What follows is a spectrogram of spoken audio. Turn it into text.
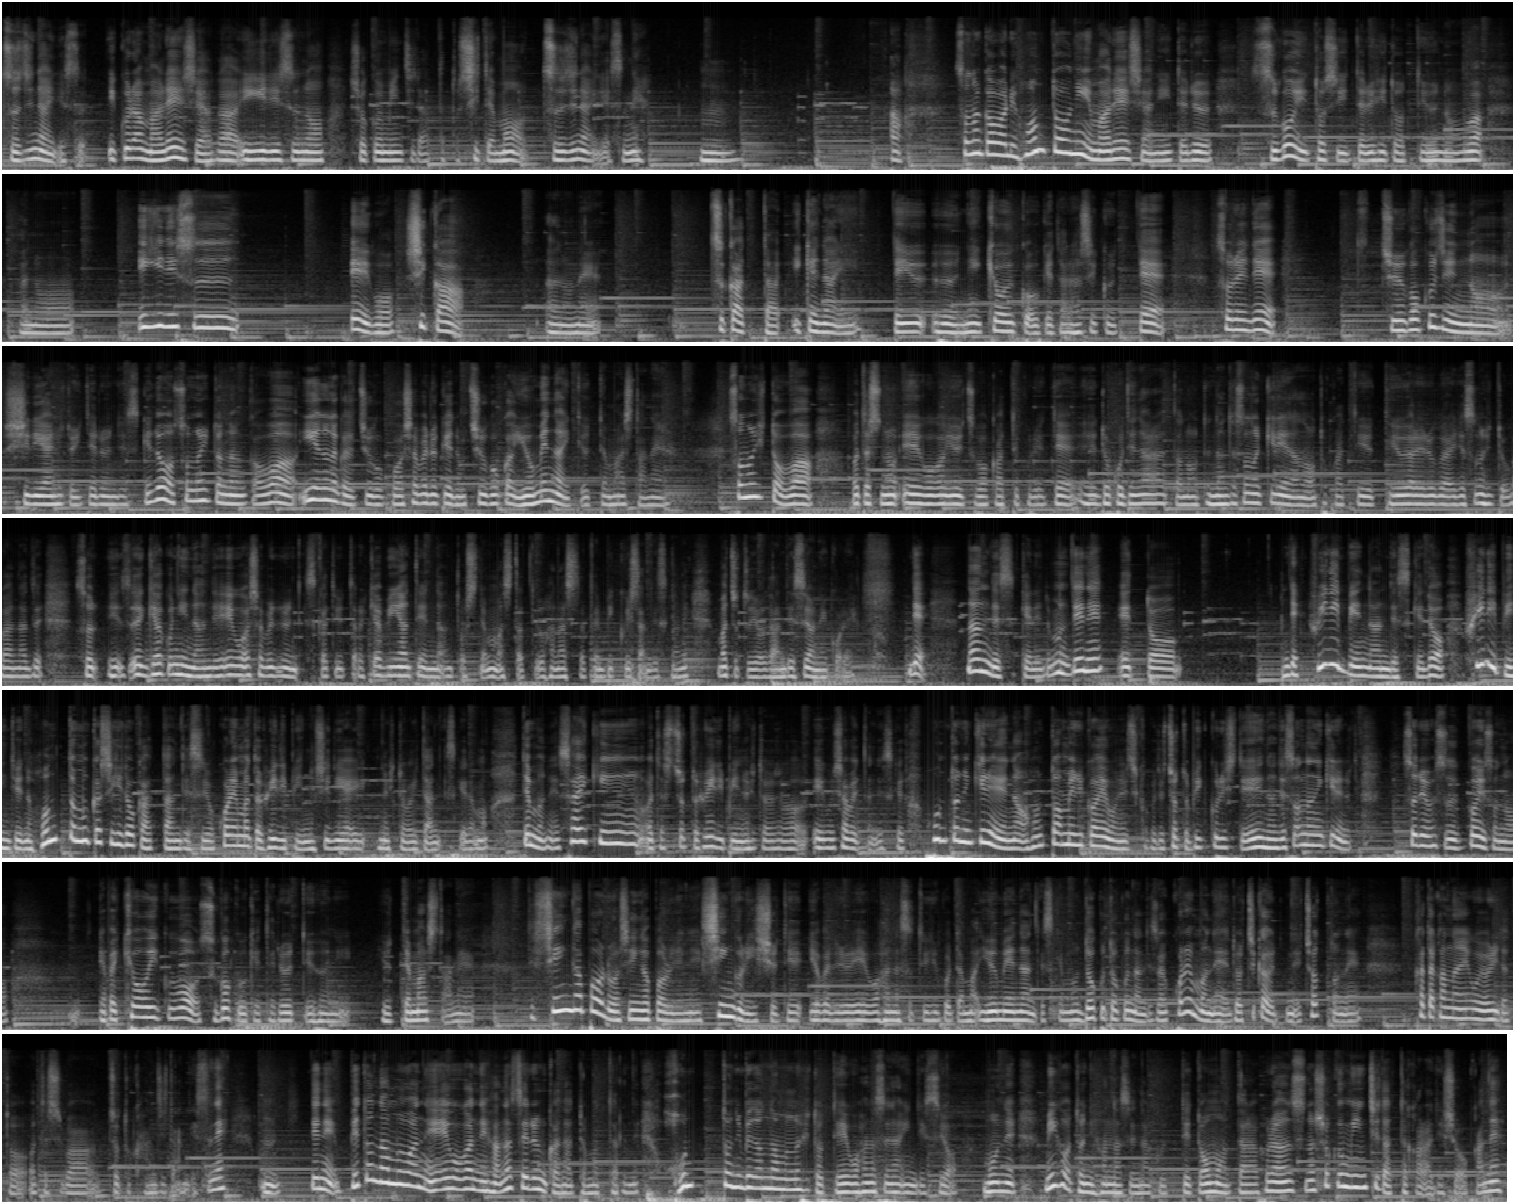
通じないです。いくらマレーシアがイギリスの植民地だったとしても通じないですね。うん。あその代わり本当にマレーシアにいてるすごい年いってる人っていうのはあのイギリス英語しかあのね使ったいけないっていう風に教育を受けたらしくってそれで中国人の知り合いの人いてるんですけどその人なんかは家の中で中国語は喋るけれども中国は読めないって言ってましたね。その人は私の英語が唯一分かってくれて「えー、どこで習ったの?」って「なんでそんな綺麗なの?」とかって言って言われるぐらいでその人がなぜそれ逆になんで英語が喋れるんですかって言ったらキャビンアテンダントしてましたっていう話だったらびっくりしたんですけどねまあちょっと余談ですよねこれ。でなんですけれどもでねえっとでフィリピンなんですけどフィリピンっていうのは本当昔ひどかったんですよ。これまたフィリピンの知り合いの人がいたんですけども。でもね最近私ちょっとフィリピンの人と英語喋ったんですけど本当に綺麗な本当アメリカ英語に近くてちょっとびっくりしてえー、なんでそんなに綺麗なって。それはすっごいそのやっぱり教育をすごく受けてるっていう風に言ってましたね。でシンガポールはシンガポールでねシングリッシュって呼ばれる英語を話すということはまあ有名なんですけども独特なんですがこれもねどっちかいうとねちょっとねカタカナ英語よりだと私はちょっと感じたんですね。うん、でねベトナムはね英語がね話せるんかなって思ったらね本当にベトナムの人って英語話せないんですよ。もうね見事に話せなくってと思ったらフランスの植民地だったからでしょうかね。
